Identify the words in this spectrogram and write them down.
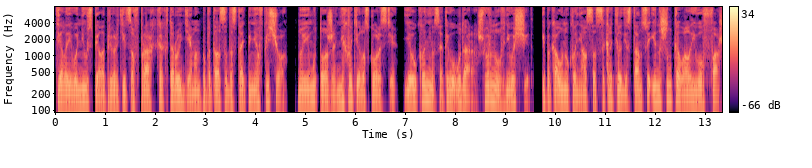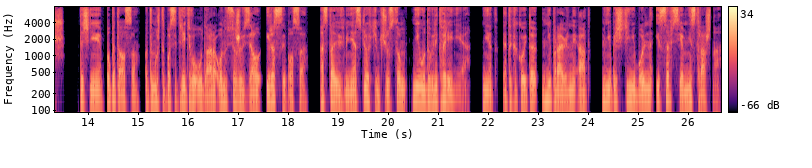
Тело его не успело превратиться в прах, как второй демон попытался достать меня в плечо. Но ему тоже не хватило скорости. Я уклонился от его удара, швырнул в него щит, и пока он уклонялся, сократил дистанцию и нашинковал его в фарш. Точнее, попытался, потому что после третьего удара он все же взял и рассыпался, оставив меня с легким чувством неудовлетворения. Нет, это какой-то неправильный ад. Мне почти не больно и совсем не страшно.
